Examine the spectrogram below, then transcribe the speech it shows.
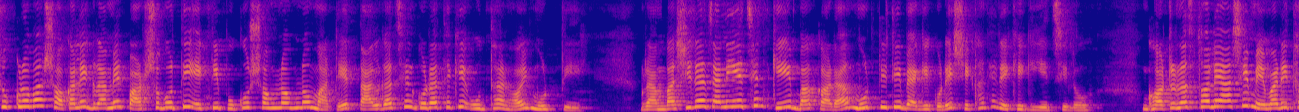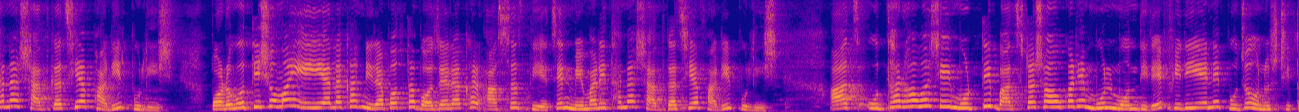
শুক্রবার সকালে গ্রামের পার্শ্ববর্তী একটি পুকুর সংলগ্ন মাঠে তালগাছের গোড়া থেকে উদ্ধার হয় মূর্তি। গ্রামবাসীরা জানিয়েছেন কে বা কারা মূর্তিটি ব্যাগে করে সেখানে রেখে গিয়েছিল। ঘটনাস্থলে আসে মেমারি থানার সাতগাছিয়া ফাঁড়ির পুলিশ। পরবর্তী সময় এই এলাকার নিরাপত্তা বজায় রাখার আশ্বাস দিয়েছেন মেমারি থানার সাতগাছিয়া ফাঁড়ির পুলিশ। আজ উদ্ধার হওয়া সেই মূর্তি বাজনা সহকারে মূল মন্দিরে ফিরিয়ে এনে পুজো অনুষ্ঠিত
